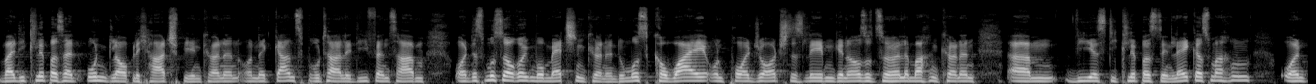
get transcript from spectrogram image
weil die Clippers halt unglaublich hart spielen können und eine ganz brutale Defense haben. Und das musst du auch irgendwo matchen können. Du musst Kawhi und Paul George das Leben genauso zur Hölle machen können, ähm, wie es die Clippers den Lakers machen. Und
